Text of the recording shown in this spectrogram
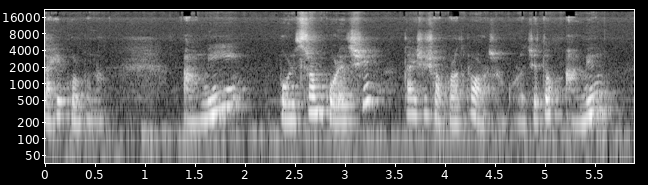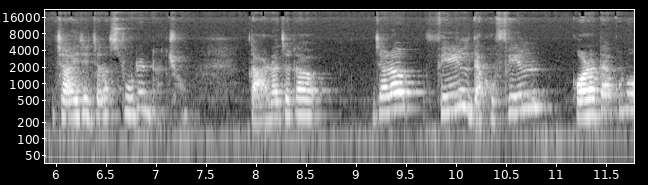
জাহির করব না। আমি পরিশ্রম করেছি, তাই সে সফলতা অর্জন করেছে। তো আমিও চাই যে যারা স্টুডেন্ট আছো, তারা যারা যারা ফেল দেখো ফেল করাটা কোনো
